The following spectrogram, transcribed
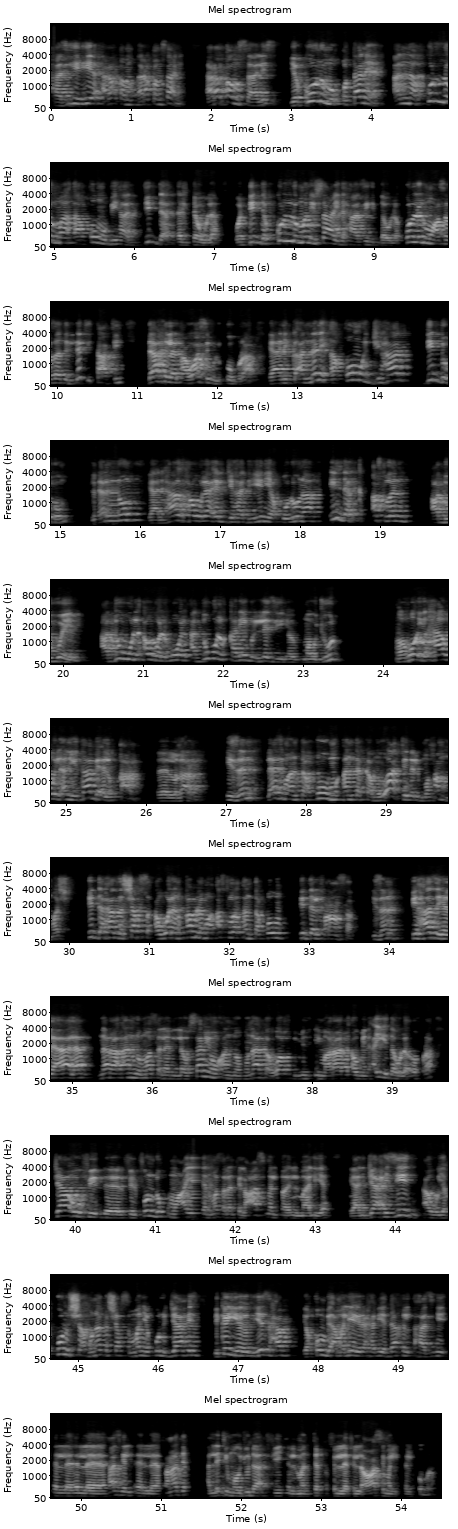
هذه هي رقم رقم ثاني. رقم ثالث يكون مقتنع أن كل ما أقوم بها ضد الدولة وضد كل من يساعد هذه الدولة كل المؤسسات التي تأتي داخل العواصم الكبرى يعني كأنني أقوم الجهاد ضدهم. لأنه يعني هؤلاء الجهاديين يقولون عندك أصلا عدوين العدو الأول هو العدو القريب الذي موجود وهو يحاول أن يتابع الغرب الغرب. اذا لازم أن تقوم أنت كمواطن المهمش ضد هذا الشخص اولا قبل ما أصلا أن تقوم ضد فرنسا اذا في هذه الحاله نرى أنه مثلا لو سمعوا أن هناك وفد من الإمارات أو من أي دولة أخرى جاءوا في في الفندق معين مثلا في العاصمة المالية يعني جاهزين أو يكون الشخص هناك شخص من يكون جاهز لكي يذهب يقوم بعملية إرهابية داخل هذه هذه الفنادق التي موجودة في المنطقة في العواصم الكبرى.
